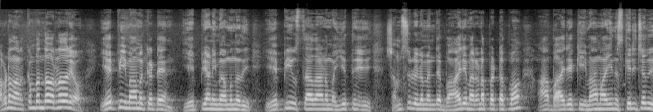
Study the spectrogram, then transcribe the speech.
അവിടെ നടക്കുമ്പോൾ എന്താ പറഞ്ഞതറിയോ? എ പി ഇമാമക്കട്ടെ എ പി ആണ് ഇമാമുന്നത്. എ പി ഉസ്താദാണ് മയ്യത്ത്. ഷംസുലുലമന്റെ ഭാര്യ മരണപ്പെട്ടപ്പോൾ ആ ഭാര്യയ്ക്ക് ഇമാമായി നിസ്കരിച്ചത്.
